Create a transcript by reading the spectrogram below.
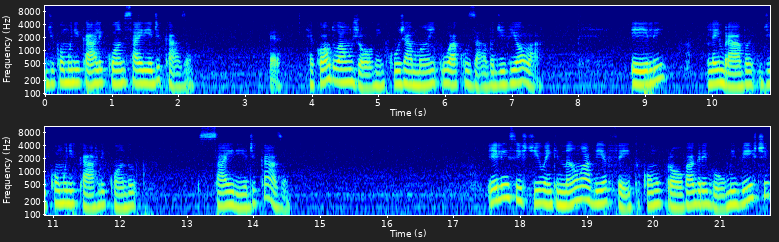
de comunicar-lhe quando sairia de casa. Pera. Recordo a um jovem cuja mãe o acusava de violar. Ele lembrava de comunicar-lhe quando sairia de casa. Ele insistiu em que não havia feito, como prova, agregou: Me viste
